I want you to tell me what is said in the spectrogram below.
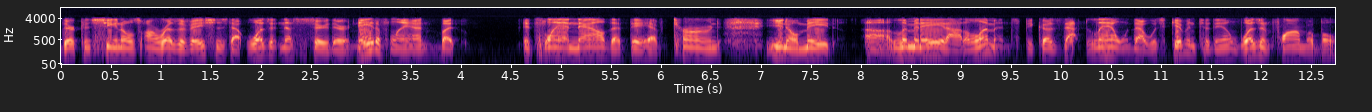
their casinos on reservations that wasn't necessarily their native land, but it's land now that they have turned, you know, made uh, lemonade out of lemons because that land that was given to them wasn't farmable,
